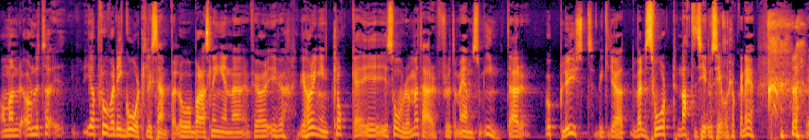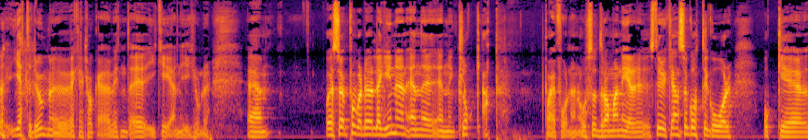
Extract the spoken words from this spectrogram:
om man, om du tar, jag provade igår till exempel och bara slänga in en... För jag, vi har ingen klocka i, i sovrummet här, förutom en som inte är upplyst. Vilket gör att det är väldigt svårt nattetid att se vad klockan är. Jättedum eh, väckarklocka, jag vet inte, Ikea 9 kronor. Um, och så jag provade att lägga in en, en, en klockapp på iPhonen. Och så drar man ner styrkan så gott det går. Och eh,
